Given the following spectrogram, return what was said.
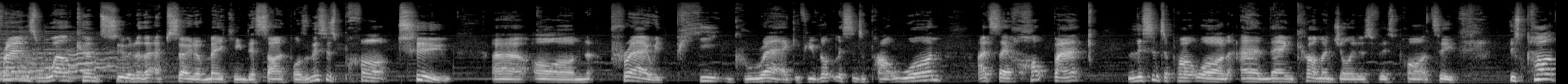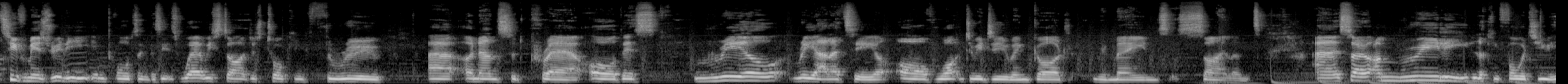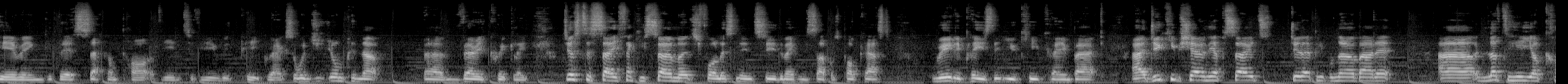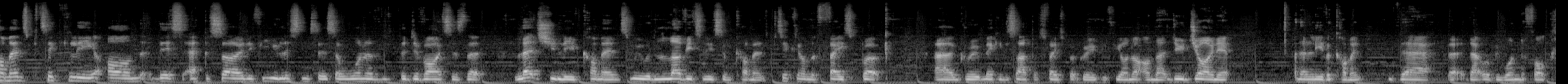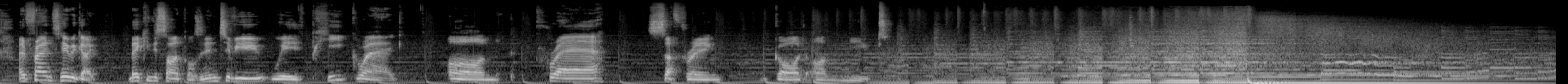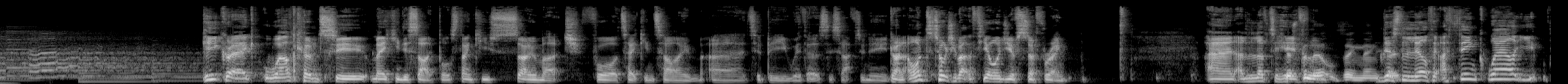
Friends, welcome to another episode of Making Disciples, and this is part two uh, on prayer with Pete Greig. If you've not listened to part one, I'd say hop back, listen to part one, and then come and join us for this part two. This part two for me is really important because it's where we start just talking through uh, unanswered prayer or this real reality of what do we do when God remains silent. And so I'm really looking forward to you hearing this second part of the interview with Pete Greig. So would you jump in that uh, very quickly? Just to say thank you so much for listening to the Making Disciples podcast. Really pleased that you keep coming back. Uh, do keep sharing the episodes. Do let people know about it. Uh, I'd love to hear your comments, particularly on this episode. If you listen to this on one of the devices that lets you leave comments, we would love you to leave some comments, particularly on the Facebook uh, group, Making Disciples Facebook group. If you're not on that, do join it and then leave a comment there. That, that would be wonderful. And friends, here we go. Making Disciples, an interview with Pete Greig on prayer, suffering, God on mute. Pete Greig, welcome to Making Disciples. Thank you so much for taking time uh, to be with us this afternoon. Grant, I want to talk to you about the theology of suffering. And I'd love to hear just a little thing, then. Chris. Just a little thing. I think. Well, you.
